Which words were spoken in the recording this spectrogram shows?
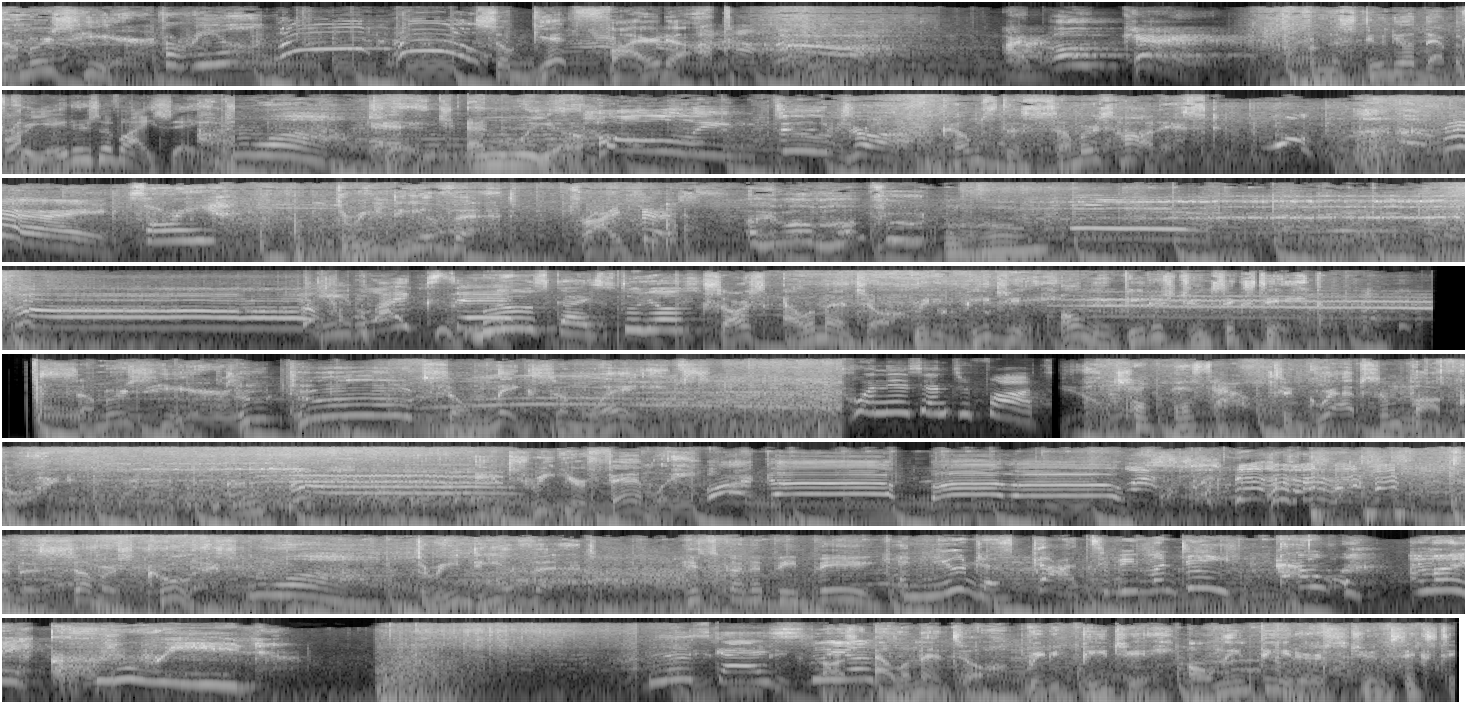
Summer's here, For real? so get fired up. I'm okay. From the studio that brought Creators of Ice Age, Whoa. Change, and Rio. Holy Dewdrop comes the summer's hottest Hey, Sorry. 3D event. try this. I love hot food. Uh-huh. He likes it. Blue Sky Studios. Pixar's Elemental, rated PG, only in theaters June 16th. Summer's here, so make some waves 20 centipods. Check this out. to grab some popcorn and treat your family Marco Polo. to the summer's coolest Whoa. 3D event. It's gonna be big. And you just got to be my date. Ow! My queen. Blue Sky Pixar's Studios. Elemental, rated PG, only in theaters June 16th.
